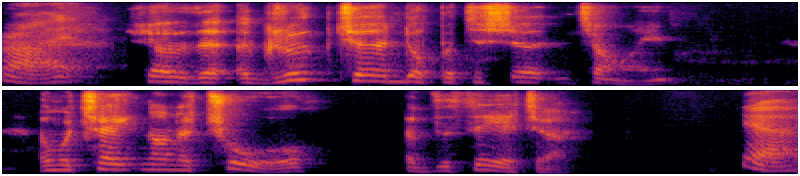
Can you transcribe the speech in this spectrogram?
Right. so that a group turned up at a certain time and were taken on a tour of the theatre, Yeah.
